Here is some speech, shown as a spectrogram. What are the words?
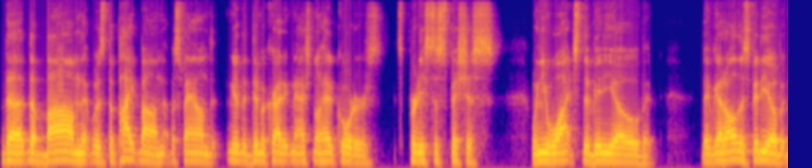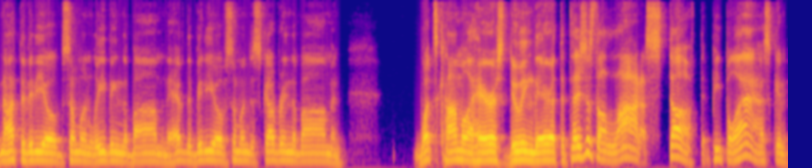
the the bomb that was the pipe bomb that was found near the Democratic National Headquarters. It's pretty suspicious when you watch the video that they've got all this video, but not the video of someone leaving the bomb, and they have the video of someone discovering the bomb and what's Kamala Harris doing there at the there's just a lot of stuff that people ask and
